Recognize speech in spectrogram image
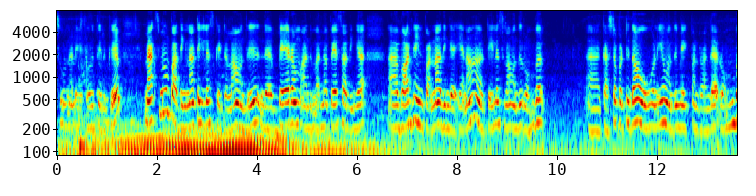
சூழ்நிலையை பொறுத்து இருக்குது மேக்ஸிமம் பார்த்தீங்கன்னா டெய்லர்ஸ் கிட்டலாம் வந்து இந்த பேரம் அந்த மாதிரிலாம் பேசாதீங்க. பார்கெயின் பண்ணாதீங்க. ஏன்னா டெய்லர்ஸ்லாம் வந்து ரொம்ப கஷ்டப்பட்டு தான் ஒவ்வொன்றையும் வந்து மேக் பண்ணுறாங்க ரொம்ப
